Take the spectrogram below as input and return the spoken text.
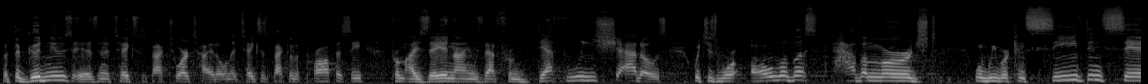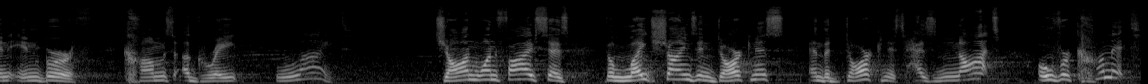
But the good news is, and it takes us back to our title, and it takes us back to the prophecy from Isaiah 9, is that from deathly shadows, which is where all of us have emerged when we were conceived in sin in birth, comes a great light. John 1 5 says, The light shines in darkness, and the darkness has not overcome it.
